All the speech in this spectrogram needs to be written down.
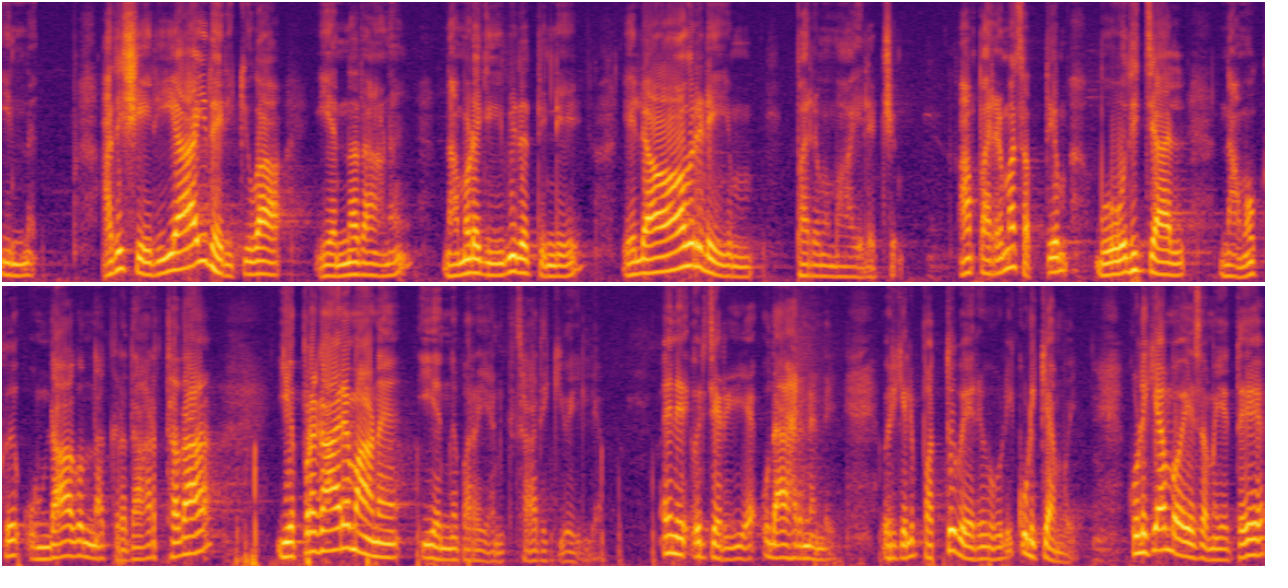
ഇന്ന്. അത് ശരിയായി ധരിക്കുക എന്നതാണ് നമ്മുടെ ജീവിതത്തിന്റെ എല്ലാവരുടെയും പരമമായ ലക്ഷ്യം. ആ പരമസത്യം ബോധിച്ചാൽ നമുക്ക് ഉണ്ടാകുന്ന കൃതാർത്ഥത എപ്രകാരമാണ് എന്ന് പറയാൻ സാധിക്കുകയില്ല. അതിന് ഒരു ചെറിയ ഉദാഹരണമുണ്ട്. ഒരിക്കലും പത്ത് പേര് കൂടി കുളിക്കാൻ പോയി. കുളിക്കാൻ പോയ സമയത്ത്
